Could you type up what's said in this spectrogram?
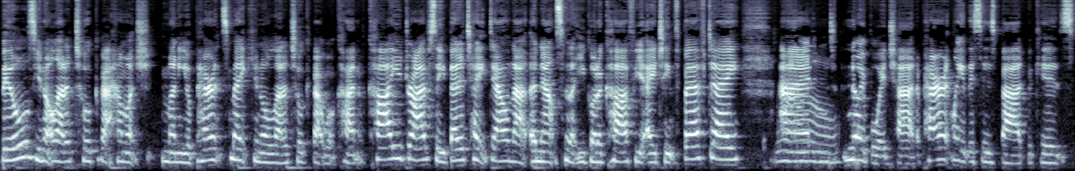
bills, you're not allowed to talk about how much money your parents make. You're not allowed to talk about what kind of car you drive. So you better take down that announcement that you got a car for your 18th birthday. Wow. And no boy chat. Apparently, this is bad because.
